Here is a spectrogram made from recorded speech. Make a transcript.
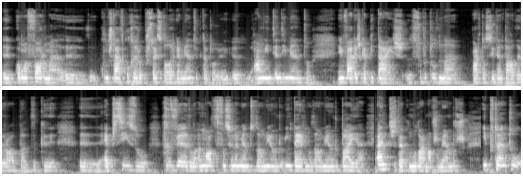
eh, com a forma eh, como está a decorrer o processo de alargamento e, portanto, eh, há um entendimento em várias capitais, sobretudo na parte ocidental da Europa, de que é preciso rever a modo de funcionamento da União interno da União Europeia antes de acomodar novos membros. E portanto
